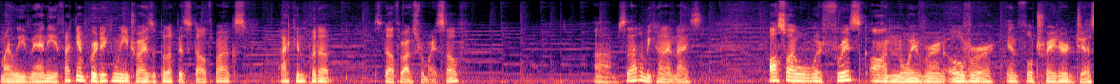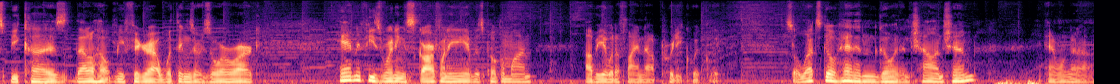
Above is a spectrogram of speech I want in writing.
my Leavanny. If I can predict when he tries to put up his Stealth Rocks, I can put up Stealth Rocks for myself. Um, so that'll be kind of nice. Also, I went with Frisk on Noivern over Infiltrator just because that'll help me figure out what things are Zoroark. And if he's running Scarf on any of his Pokemon, I'll be able to find out pretty quickly. So let's go ahead and go ahead and challenge him. And we're to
